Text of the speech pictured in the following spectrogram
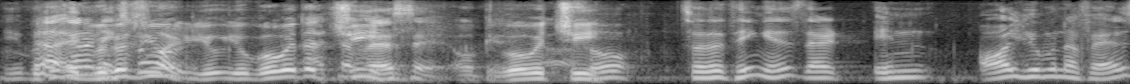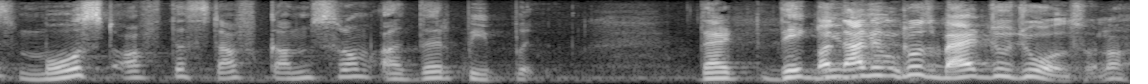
because, yeah, you're because you, you, you go with a chi. okay. go with chi. So, so the thing is that in all human affairs most of the stuff comes from other people. That they but that includes bad juju also no?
